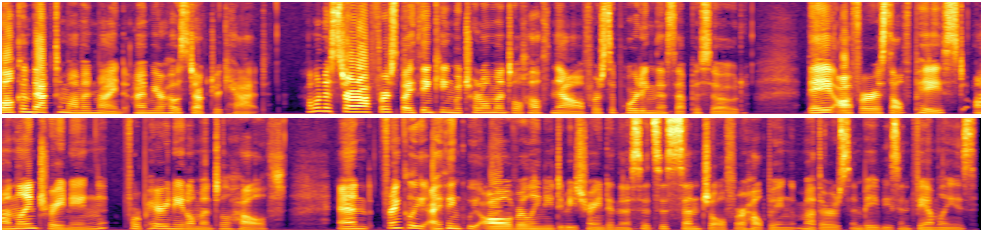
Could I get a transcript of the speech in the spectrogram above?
Welcome back to Mom and Mind. I'm your host, Dr. Kat. I want to start off first by thanking Maternal Mental Health Now for supporting this episode. They offer a self paced online training for perinatal mental health. And frankly, I think we all really need to be trained in this. It's essential for helping mothers and babies and families.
